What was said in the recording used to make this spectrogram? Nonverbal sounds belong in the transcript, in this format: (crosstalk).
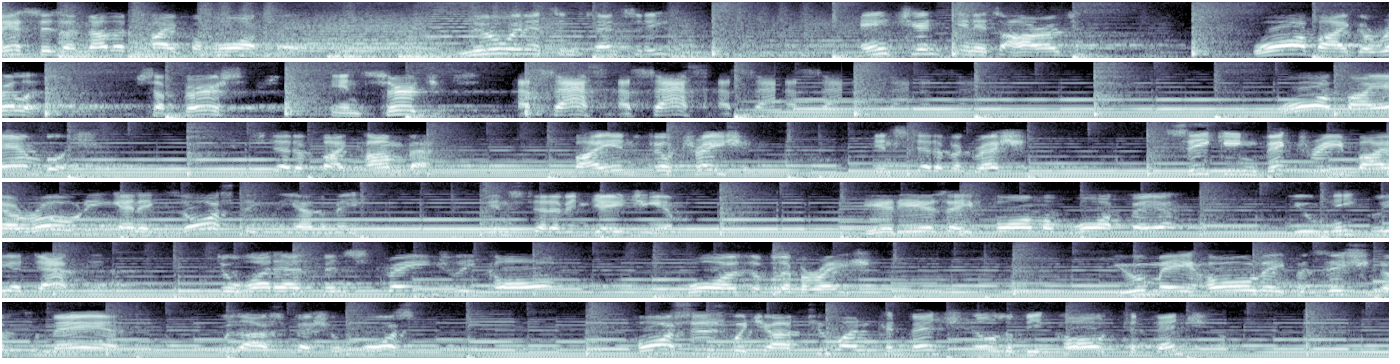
This is another type of warfare, new in its intensity, ancient in its origin, war by guerrillas, subversives, insurgents, assass, assass, assass, assass, assass, war by ambush instead of by combat, by infiltration instead of aggression, seeking victory by eroding and exhausting the enemy instead of engaging him. It is a form of warfare uniquely adapted to what has been strangely called wars of liberation. You may hold a position of command with our special forces, forces which are too unconventional to be called conventional,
